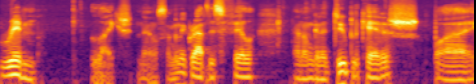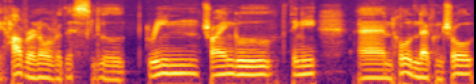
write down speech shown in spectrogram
rim light now. So I'm going to grab this fill and I'm going to duplicate it by hovering over this little green triangle thingy and holding down control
